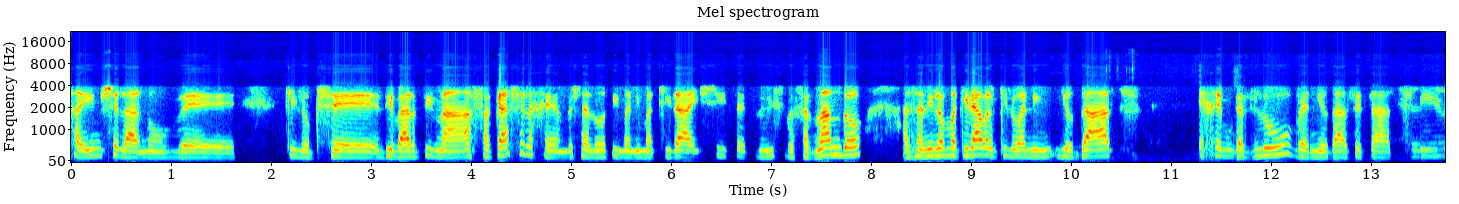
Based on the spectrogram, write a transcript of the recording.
חיים שלנו, וכאילו כשדיברתי עם ההפקה שלכם ושאלו אותי אם אני מכירה אישית את לואיס ופרננדו, אז אני לא מכירה, אבל כאילו אני יודעת איך הם גדלו, ואני יודעת את הצליל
